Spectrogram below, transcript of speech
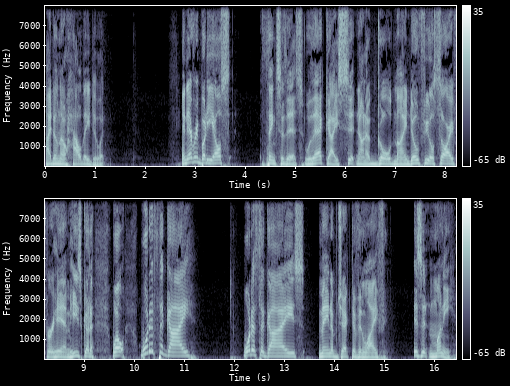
I don't know how they do it. And everybody else thinks of this. Well, that guy's sitting on a gold mine. Don't feel sorry for him. He's going to. Well, what if the guy, what if the guy's main objective in life isn't money?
